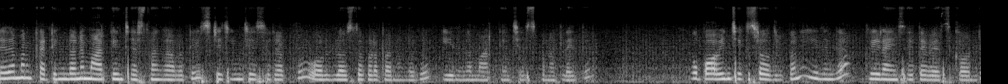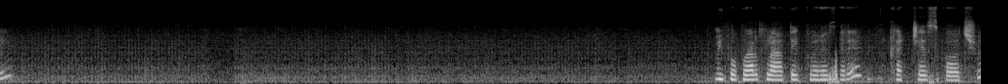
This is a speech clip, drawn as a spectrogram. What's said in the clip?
లేదా మనం కటింగ్లోనే మార్కింగ్ చేస్తాం కాబట్టి స్టిచ్చింగ్ చేసేటప్పుడు ఓల్డ్ బ్లౌజ్తో కూడా పని ఉండదు. ఈ విధంగా మార్కింగ్ చేసుకున్నట్లయితే ఒక పావు ఇంచ్ ఎక్స్ట్రా వదులుకొని ఈ విధంగా త్రీ లైన్స్ అయితే వేసుకోండి. మీకు ఒకవేళ క్లాత్ ఎక్కువైనా సరే కట్ చేసుకోవచ్చు.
